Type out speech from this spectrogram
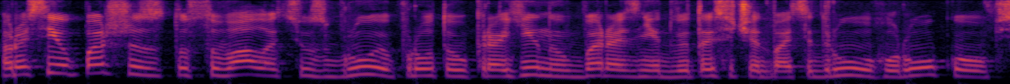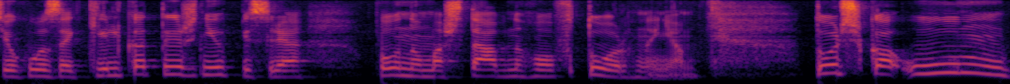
Росія вперше застосувала цю зброю проти України в березні 2022 року, всього за кілька тижнів після повномасштабного вторгнення. Точка У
